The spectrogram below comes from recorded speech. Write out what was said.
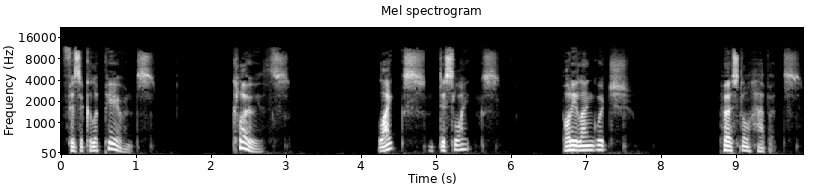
physical appearance, clothes, likes, dislikes, body language, personal habits.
